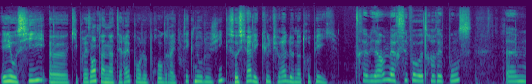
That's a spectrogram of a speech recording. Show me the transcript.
et aussi euh, qui présentent un intérêt pour le progrès technologique, social et culturel de notre pays. Très bien, merci pour votre réponse. Euh,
